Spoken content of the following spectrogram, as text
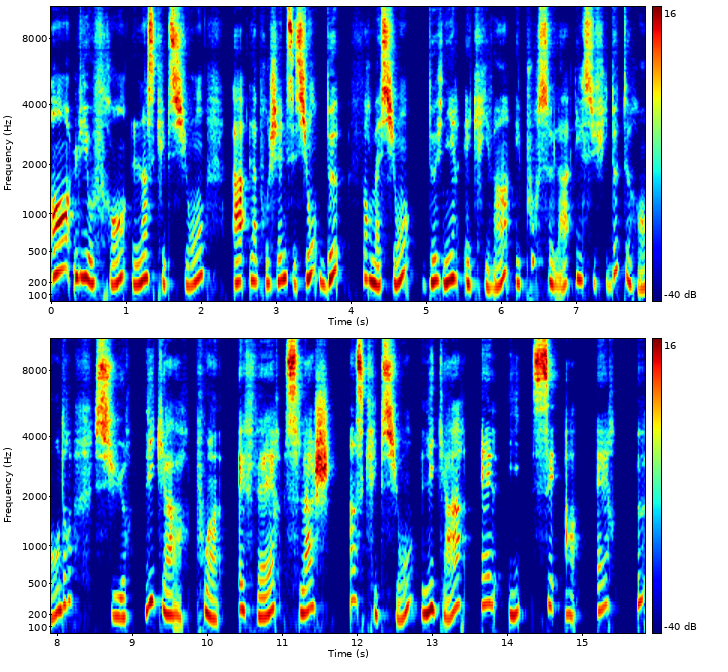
en lui offrant l'inscription à la prochaine session de formation devenir écrivain. Et pour cela il suffit de te rendre sur licar.fr slash inscription licar l i c a r e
